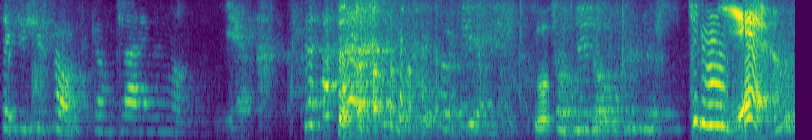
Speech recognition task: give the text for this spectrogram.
Tycker du så? Kan klara min Yeah. Yeah.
